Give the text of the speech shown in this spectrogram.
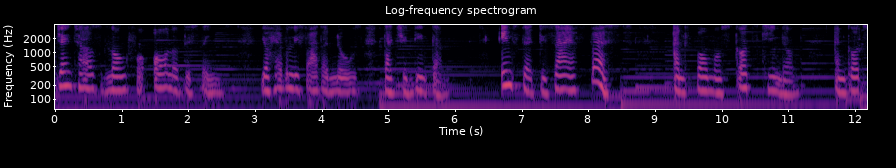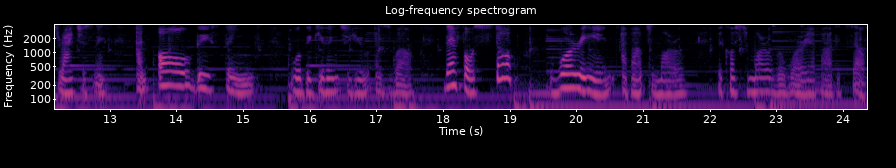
Gentiles long for all of these things. Your heavenly Father knows that you need them. Instead, desire first and foremost God's kingdom and God's righteousness, and all these things will be given to you as well. Therefore, stop worrying about tomorrow because tomorrow will worry about itself.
